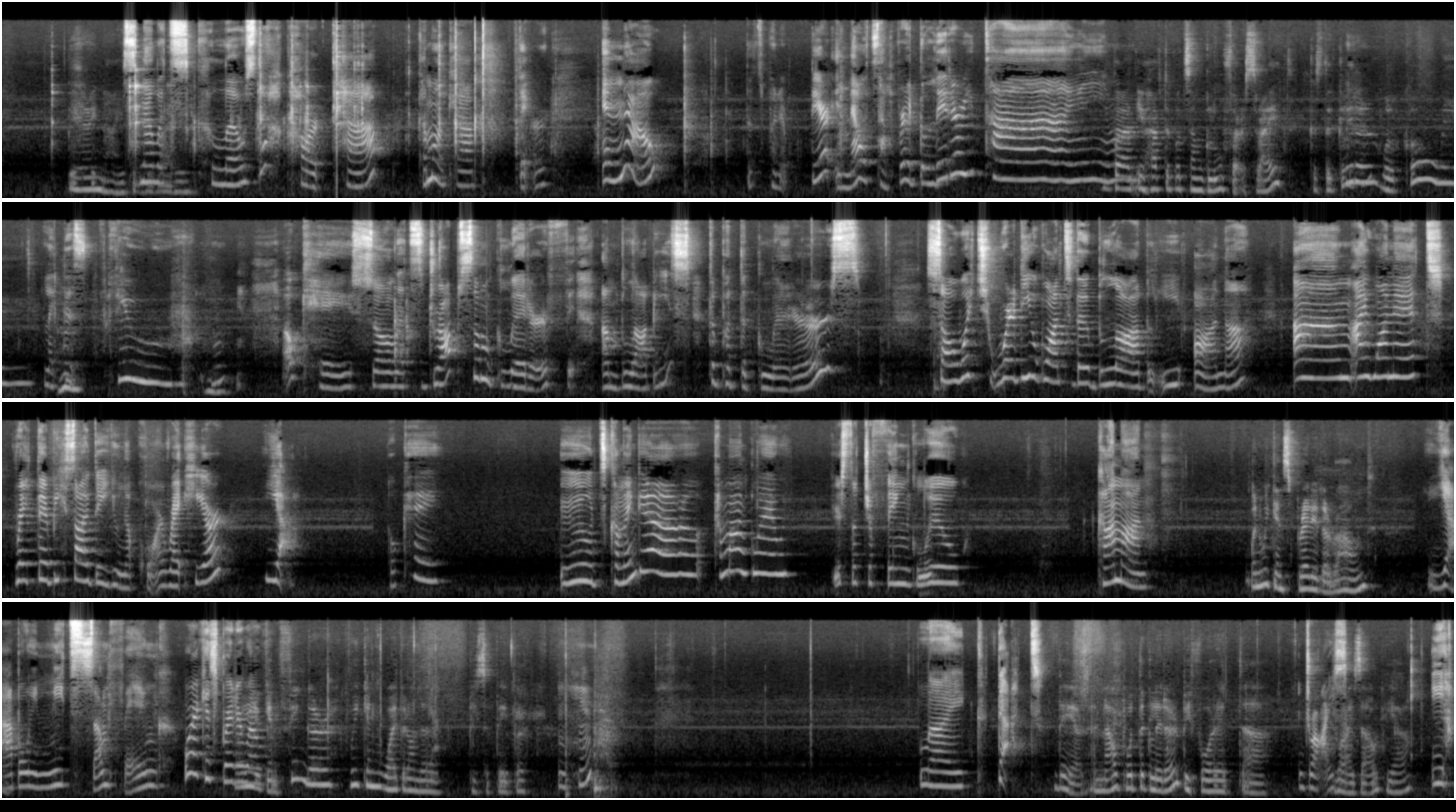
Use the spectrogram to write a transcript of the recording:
Very nice. Now let's close the heart cap. Come on, cap. There. And now, let's put it there. And now it's time for glittery time. But you have to put some glue first, right? Because the glitter will go away. like this. Phew. Okay, so let's drop some glitter um blobbies to put the glitters. So which where do you want the blobby, Anna? Um, I want it right there beside the unicorn, right here. Yeah. Okay. Ooh, it's coming out. Come on, glue. You're such a thin glue. Come on. When we can spread it around, Yeah, but we need something. Or I can spread it or you can finger, we can wipe it on the piece of paper. Mm-hmm. Like that. There. And now put the glitter before it uh, Dries. dries out. Yeah. Yeah.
